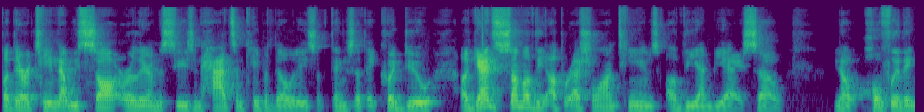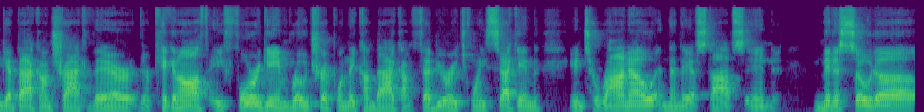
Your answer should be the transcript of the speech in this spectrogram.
but they're a team that we saw earlier in the season had some capabilities of things that they could do against some of the upper echelon teams of the NBA. So, you know, hopefully they can get back on track there. They're kicking off a four game road trip when they come back on February 22nd in Toronto. And then they have stops in Minnesota,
